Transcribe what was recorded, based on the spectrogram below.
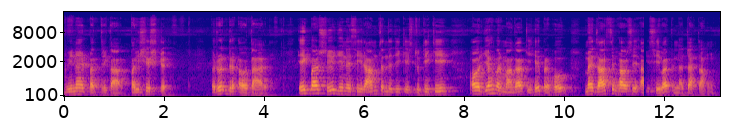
विनय पत्रिका परिशिष्ट, रुद्र अवतार। एक बार शिव जी ने श्री रामचंद्र जी की स्तुति की और यह वर मांगा कि, हे प्रभु, मैं दास्य भाव से आपकी सेवा करना चाहता हूँ।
